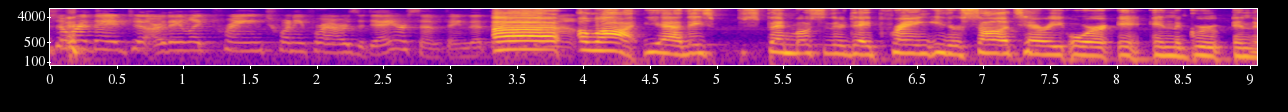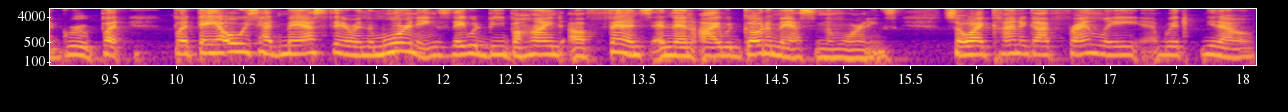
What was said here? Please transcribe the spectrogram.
so are they are they like praying twenty four hours a day or something? That Uh, a lot. Yeah, they spend most of their day praying either solitary or in, in the group. In the group, but but they always had mass there in the mornings. They would be behind a fence, and then I would go to mass in the mornings. So I kind of got friendly with you know.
